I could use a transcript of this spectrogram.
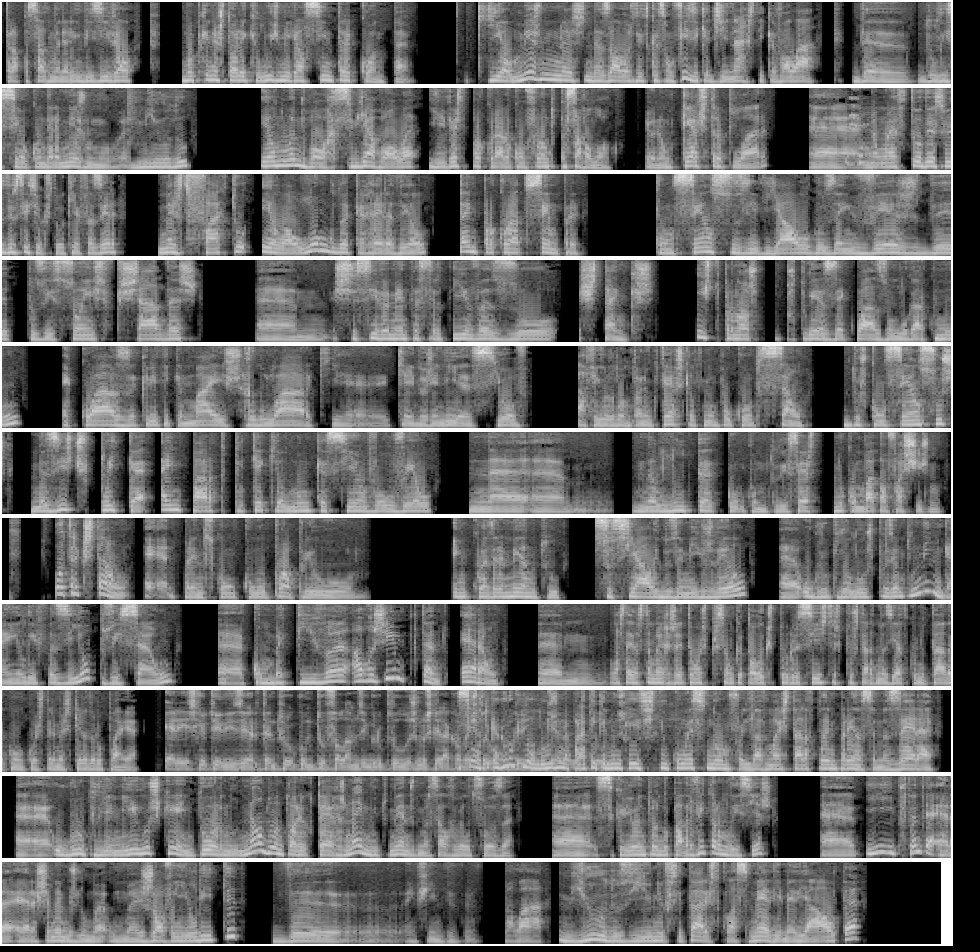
terá passado de maneira invisível uma pequena história que o Luís Miguel Sintra conta. Que ele, mesmo nas, nas aulas de educação física, de ginástica, vá lá, de, do liceu, quando era mesmo miúdo, ele no handball recebia a bola e em vez de procurar o confronto, passava logo. Eu não quero extrapolar, uh, não é de todo esse o exercício que estou aqui a fazer, mas de facto ele, ao longo da carreira dele, tem procurado sempre consensos e diálogos em vez de posições fechadas, um, excessivamente assertivas ou estanques. Isto para nós portugueses é quase um lugar comum, é quase a crítica mais regular que, é, que ainda hoje em dia se ouve à figura do António Guterres, que ele tinha um pouco a obsessão dos consensos, mas isto explica em parte porque é que ele nunca se envolveu na, na luta, como tu disseste, no combate ao fascismo. Outra questão é, prende-se com, com o próprio enquadramento social e dos amigos dele. Uh, o Grupo da Luz, por exemplo, ninguém ali fazia oposição uh, combativa ao regime. Portanto, eram. Um, lá está, eles também rejeitam a expressão católicos progressistas por estar demasiado conotada com, com a extrema-esquerda europeia. Era isso que eu te ia dizer, tanto eu como tu falámos em Grupo da Luz, mas calhar convém certo, O Grupo um da Luz, na prática, nunca existiu com esse nome, foi-lhe dado mais tarde pela imprensa, mas era uh, o grupo de amigos que, em torno, não do António Guterres, nem muito menos de Marcelo Rebelo de Souza, uh, se criou em torno do padre Vítor Melícias, uh, e, e, portanto, era, era chamemos-lhe uma, uma jovem elite de, enfim, de, de lá, miúdos e universitários de classe média, média alta,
